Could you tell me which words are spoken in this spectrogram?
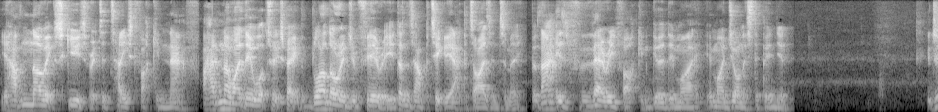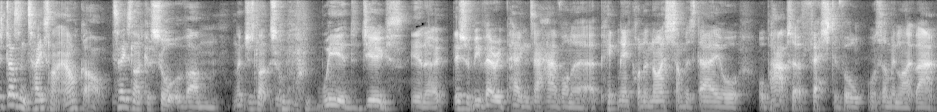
You have no excuse for it to taste fucking naff. I had no idea what to expect. Blood orange in theory, it doesn't sound particularly appetizing to me. But that is very fucking good in my, in my honest opinion. It just doesn't taste like alcohol. It tastes like a sort of, um, just like some weird juice, you know? This would be very peng to have on a, a, picnic on a nice summer's day or, or perhaps at a festival or something like that.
